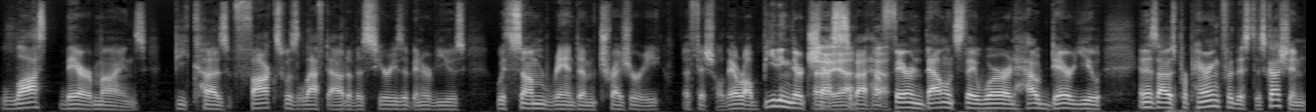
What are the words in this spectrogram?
lost their minds because Fox was left out of a series of interviews with some random Treasury official. They were all beating their oh, chests yeah, about how yeah. fair and balanced they were and how dare you. And as I was preparing for this discussion,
